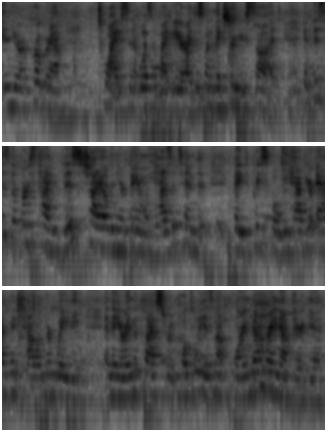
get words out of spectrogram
in your program twice, and it wasn't by air, I just want to make sure you saw it. If this is the first time this child in your family has attended Faith Preschool, we have your advent calendar waiting, and they are in the classroom. Hopefully, it's not pouring down rain out there again,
